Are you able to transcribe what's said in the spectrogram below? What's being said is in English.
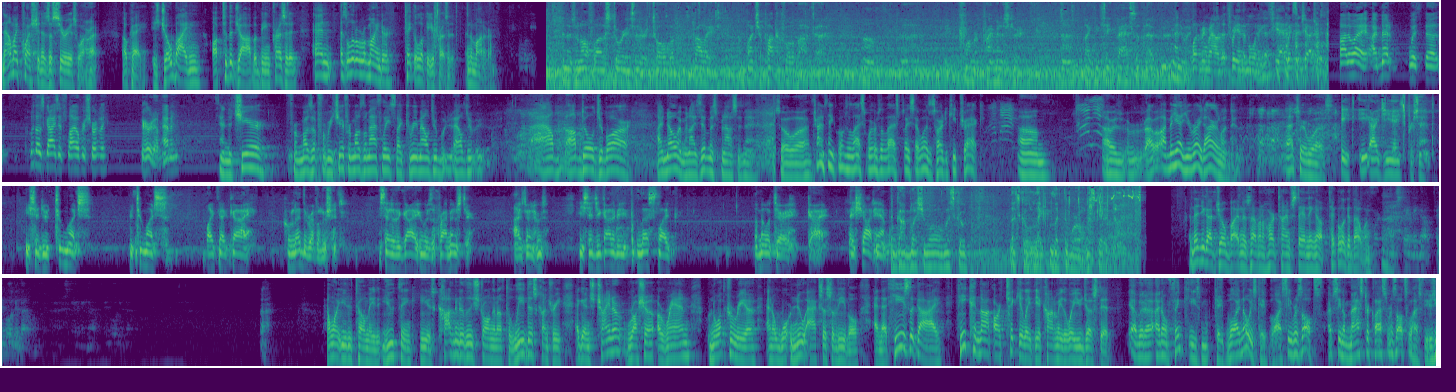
Now, my question is a serious one. All right. Okay. Is Joe Biden up to the job of being president? And as a little reminder, take a look at your president in the monitor. And there's an awful lot of stories that are told, probably a bunch apocryphal about uh, um, uh, the former prime minister uh, like to take baths up there. Anyway. Wandering around at three in the morning. Yeah, Winston Churchill. By the way, I met with uh, who are those guys that fly over shortly? You heard of them, haven't you? And the cheer for Muslim, for, we cheer for Muslim athletes like Kareem Al, Al, Al Abdul Jabbar. I know him, and I did mispronounce his name. So uh, I'm trying to think. What was the last? Where was the last place I was? It's hard to keep track. Um, I was. I, I mean, yeah, you're right. Ireland. That's where it was. Eight E I G H percent. He said, "You're too much. You're too much like that guy who led the revolution instead of the guy who was the prime minister." I said, "Who's?" He said, "You got to be less like the military guy." They shot him. God bless you all. Let's go. Let's go lick, lick the world. Let's get it done. And then you got Joe Biden who's having a hard time standing up. Take a look at that one. Standing up. Take a look at that one. I want you to tell me that you think he is cognitively strong enough to lead this country against China, Russia, Iran, North Korea, and a war, new axis of evil, and that he's the guy, he cannot articulate the economy the way you just did. Yeah, but uh, I don't think he's capable. I know he's capable. I see results. I've seen a masterclass in results the last few years.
